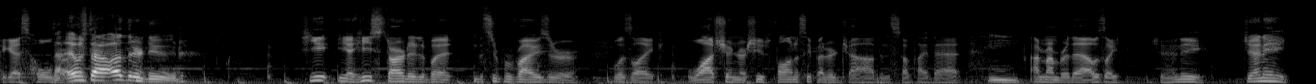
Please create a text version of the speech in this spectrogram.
I guess hold. Nah, it was that other dude. he yeah he started but the supervisor was like watching her she was falling asleep at her job and stuff like that. Mm. i remember that. I was like jenny jenny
